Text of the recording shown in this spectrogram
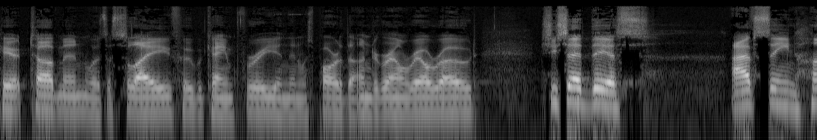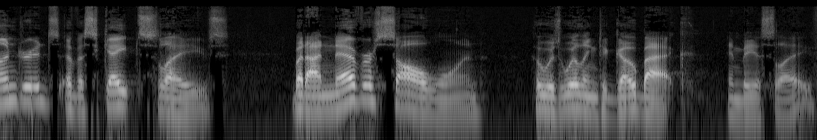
Harriet Tubman was a slave who became free and then was part of the Underground Railroad. She said this I've seen hundreds of escaped slaves, but I never saw one who was willing to go back and be a slave.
